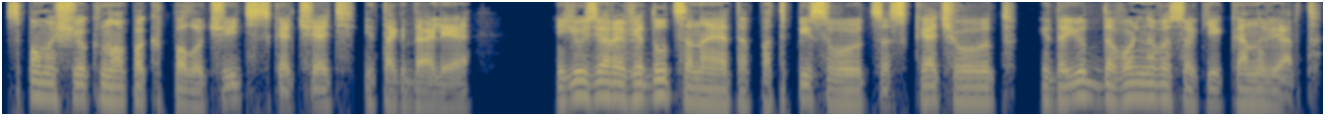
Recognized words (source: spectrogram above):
с помощью кнопок «Получить», «Скачать» и так далее. Юзеры ведутся на это, подписываются, скачивают и дают довольно высокий конверт.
